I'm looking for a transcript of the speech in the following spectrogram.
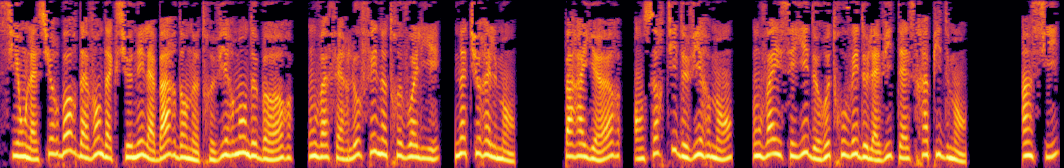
Si on la surborde avant d'actionner la barre dans notre virement de bord, on va faire l'offet notre voilier, naturellement. Par ailleurs, en sortie de virement, on va essayer de retrouver de la vitesse rapidement. Ainsi,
